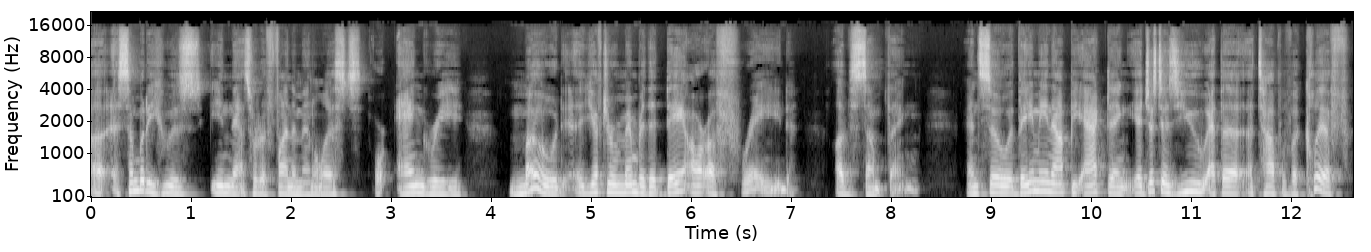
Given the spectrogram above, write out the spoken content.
uh, somebody who is in that sort of fundamentalist or angry mode, uh, you have to remember that they are afraid of something. And so they may not be acting just as you at the top of a cliff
